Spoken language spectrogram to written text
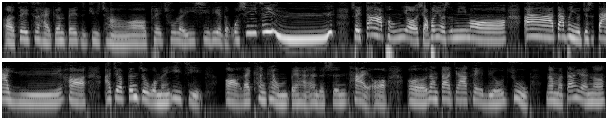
呃这一次还跟杯子剧场哦推出了一系列的我是一只鱼，所以大朋友小朋友是咪蒙啊，大朋友就是大鱼哈。啊，就要跟着我们一起。啊，来看看我们北海岸的生态哦，呃，让大家可以留住。那么当然呢，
